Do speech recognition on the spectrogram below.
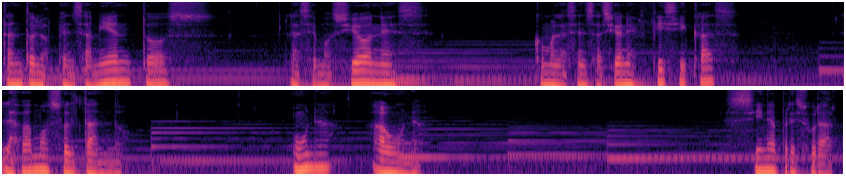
Tanto los pensamientos, las emociones como las sensaciones físicas las vamos soltando una a una sin apresurarnos.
